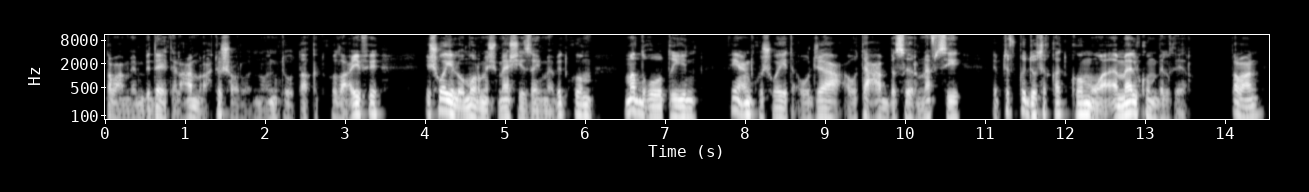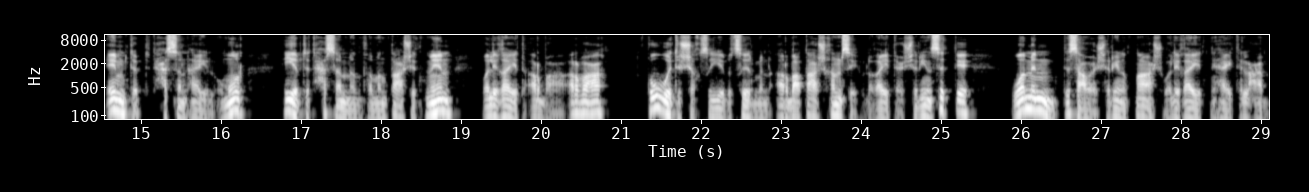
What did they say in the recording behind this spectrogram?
طبعا من بداية العام راح تشعروا أنه أنتم طاقتكم ضعيفة شوي الأمور مش ماشية زي ما بدكم مضغوطين في عندكم شوية أوجاع أو تعب بصير نفسي بتفقدوا ثقتكم وأمالكم بالغير. طبعا إمتى بتتحسن هاي الأمور؟ هي بتتحسن من 18 2 ولغاية 4 4 قوة الشخصية بتصير من 14 5 ولغاية 20 6 ومن 29 12 ولغاية نهاية العام.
